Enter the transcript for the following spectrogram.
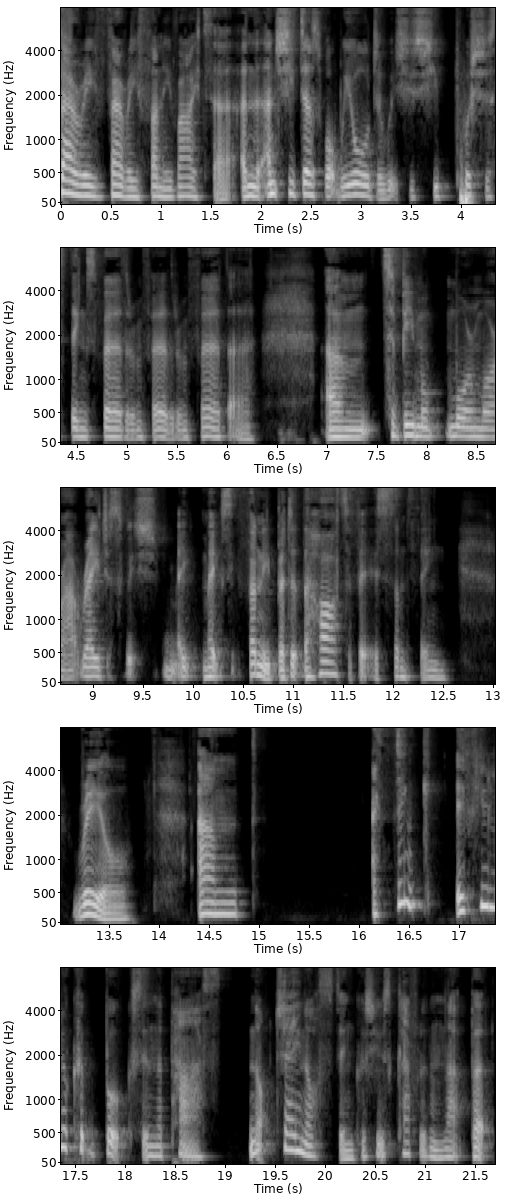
very, very funny writer, and and she does what we all do, which is she pushes things further and further and further. Um, to be more, more and more outrageous, which make, makes it funny. But at the heart of it is something real. And I think if you look at books in the past, not Jane Austen, because she was cleverer than that, but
